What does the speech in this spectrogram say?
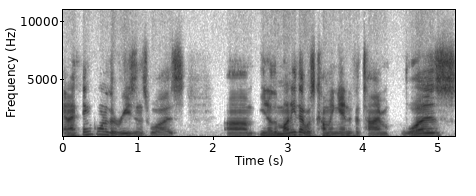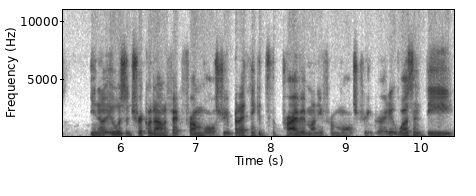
And I think one of the reasons was, um, you know, the money that was coming in at the time was you know, it was a trickle down effect from Wall Street, but I think it's the private money from Wall Street, right? It wasn't the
